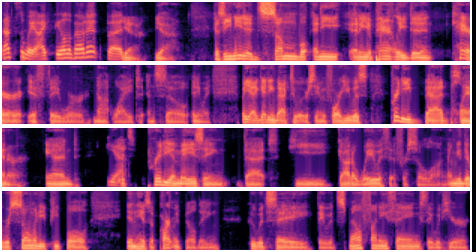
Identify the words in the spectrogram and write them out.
That's the way i feel about it but yeah yeah. Because he needed some and he and he apparently didn't care if they were not white and so anyway. But yeah getting back to what we were saying before he was pretty bad planner and yeah. it's pretty amazing that he got away with it for so long. I mean, there were so many people in his apartment building who would say they would smell funny things, they would hear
